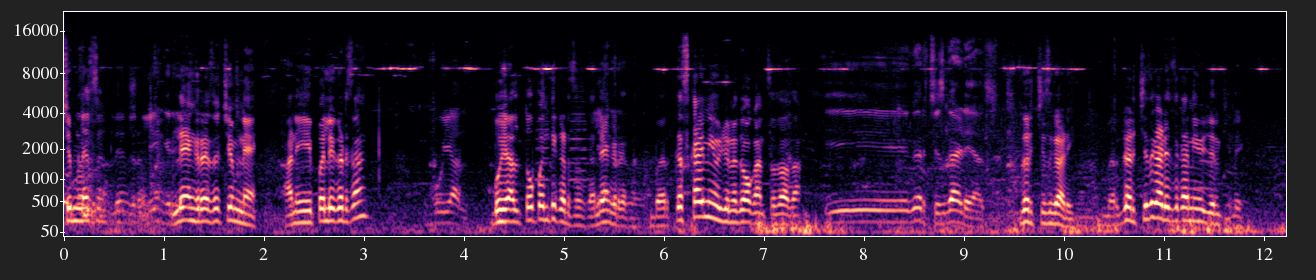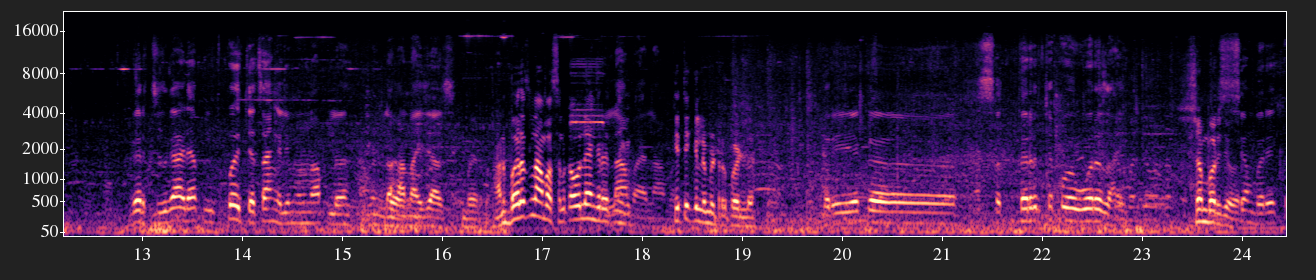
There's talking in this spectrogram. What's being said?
चिमण्याचं? लेंगऱ्याचं चिमण्या आहे. आणि पलीकडचा? बोयाल भुयाल तो पण तिकडचाच का लेंगऱ्याचा. बरं कसं काय नियोजन आहे दोघांचं दादा? ही घरचीच गाडी आहे आज. घरचीच गाडी. बरं घरचीच गाडीचं काय नियोजन केले घरचीच गाडी आपली पळत्या चांगली म्हणून आपलं म्हणलं हाणायची आज बरं. आणि बरंच लांब असेल का हो लांब आहे, लांब आहे. किती किलोमीटर पडलं? तरी एक अं, सत्तरच्या प- वरच आहे. शंभरच्या वर? शंभर एक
